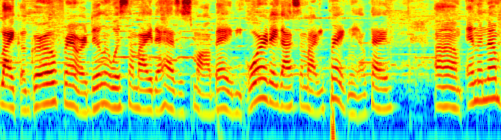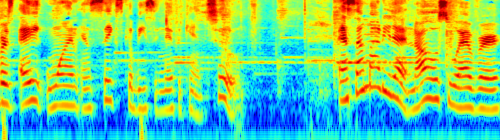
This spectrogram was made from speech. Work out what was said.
like a girlfriend or dealing with somebody that has a small baby, or they got somebody pregnant. Okay. Um, and the numbers eight, one, and six could be significant too. And somebody that knows whoever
